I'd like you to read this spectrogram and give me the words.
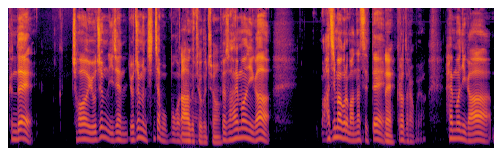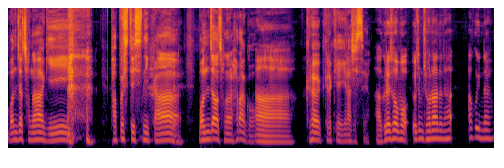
근데 저 요즘 이젠 요즘은 진짜 못 보거든요. 아 그렇죠 그렇죠. 그래서 할머니가 마지막으로 만났을 때 네. 그러더라고요. 할머니가 먼저 전화하기 바쁠 수도 있으니까 네. 먼저 전화를 하라고 아, 그 그렇게 얘기를 하셨어요. 아 그래서 뭐 요즘 전화는 하, 하고 있나요?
